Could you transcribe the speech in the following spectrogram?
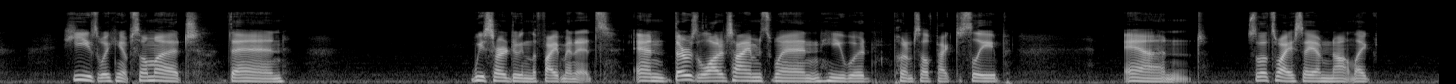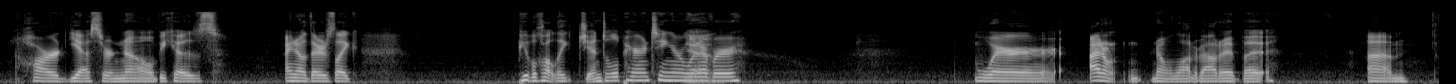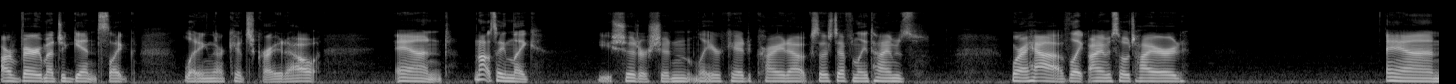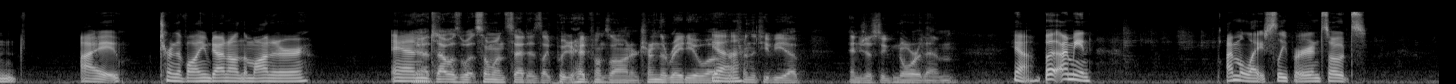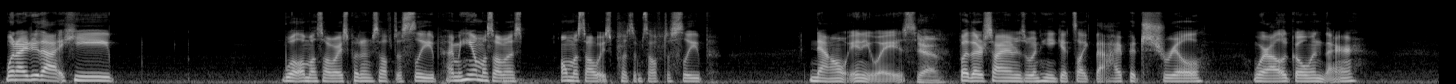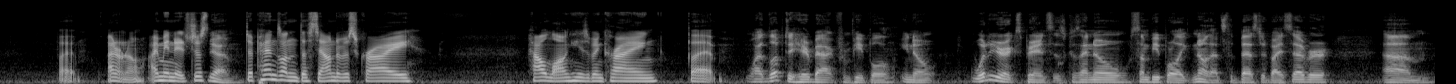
he's waking up so much then we started doing the five minutes. And there was a lot of times when he would put himself back to sleep. And so that's why I say I'm not like hard yes or no because I know there's like people call it like gentle parenting or whatever. Where I don't know a lot about it, but um are very much against like letting their kids cry it out. And I'm not saying like you should or shouldn't let your kid cry it out because there's definitely times where I have like I'm so tired and I turn the volume down on the monitor and yeah, that was what someone said is like put your headphones on or turn the radio up Yeah. or turn the TV up and just ignore them. Yeah, but I mean, I'm a light sleeper, and so it's when I do that, he will almost always put himself to sleep. I mean, he almost almost almost always puts himself to sleep now, anyways. Yeah. But there's times when he gets like that high pitched shrill where I'll go in there. But I don't know. I mean, it just Yeah. depends on the sound of his cry, how long he's been crying. But Well, I'd love to hear back from people. You know, what are your experiences? Because I know some people are like, no, that's the best advice ever. Um,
